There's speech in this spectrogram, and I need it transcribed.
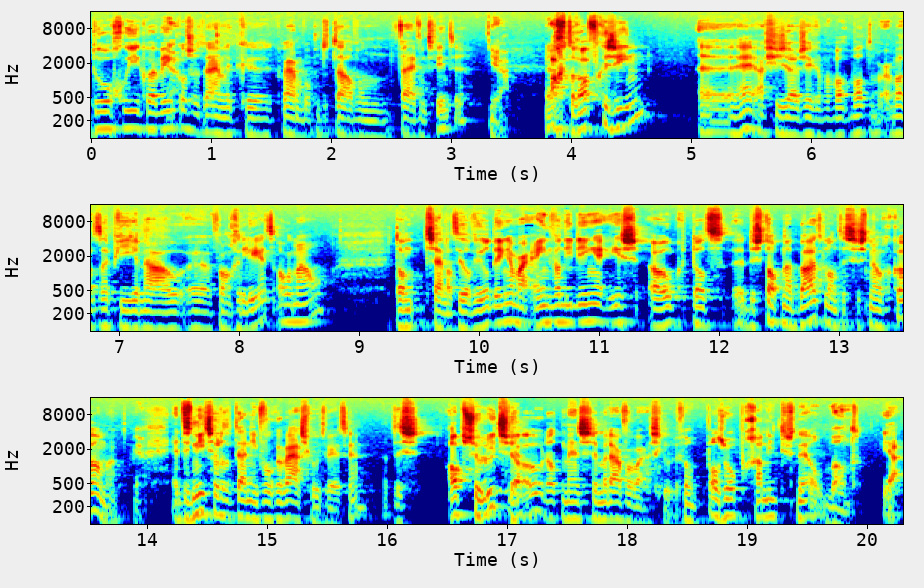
doorgroeien qua winkels. Uiteindelijk kwamen we op een totaal van 25. Ja. Achteraf gezien uh, hè, als je zou zeggen, wat, wat, wat heb je hier nou van geleerd allemaal? Dan zijn dat heel veel dingen. Maar een van die dingen is ook dat de stap naar het buitenland is te snel gekomen. Ja. Het is niet zo dat ik daar niet voor gewaarschuwd werd. Hè? Het is absoluut zo dat mensen me daarvoor waarschuwen. Van pas op, ga niet te snel, want... Ja,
